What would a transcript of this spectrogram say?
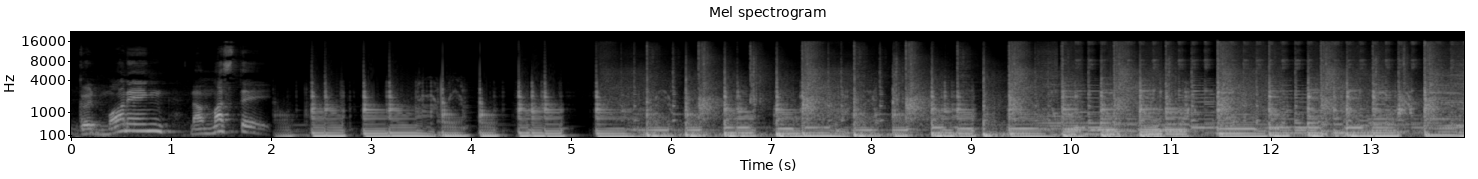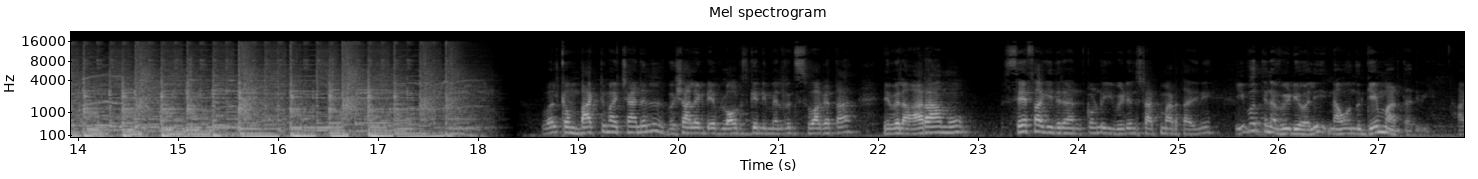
ಗುಡ್ ಮಾರ್ನಿಂಗ್ ನಮಸ್ತೆ welcome back to my channel Vishalak day ವ್ಲಾಗ್ಸ್ಗೆ ನಿಮ್ಮೆಲ್ಲರಿಗೂ ಸ್ವಾಗತ. ನೀವೆಲ್ಲ ಆರಾಮು ಸೇಫ್ ಆಗಿದ್ದೀರಾ ಅಂದ್ಕೊಂಡು ಈ ವಿಡಿಯೋನ ಸ್ಟಾರ್ಟ್ ಮಾಡ್ತಾ ಇದ್ದೀನಿ ಇವತ್ತಿನ ವಿಡಿಯೋಲಿ ನಾವೊಂದು ಗೇಮ್ ಮಾಡ್ತಾ ಇದೀವಿ. ಆ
